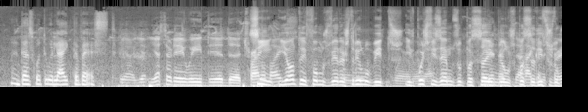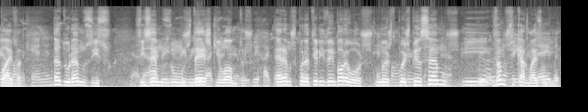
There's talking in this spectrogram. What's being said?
Sim, e ontem fomos ver as trilobites. E depois fizemos o passeio pelos passadiços do Paiva. Adoramos isso. Fizemos uns 10 quilómetros. Éramos para ter ido embora hoje, mas depois pensamos e vamos ficar mais um dia.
